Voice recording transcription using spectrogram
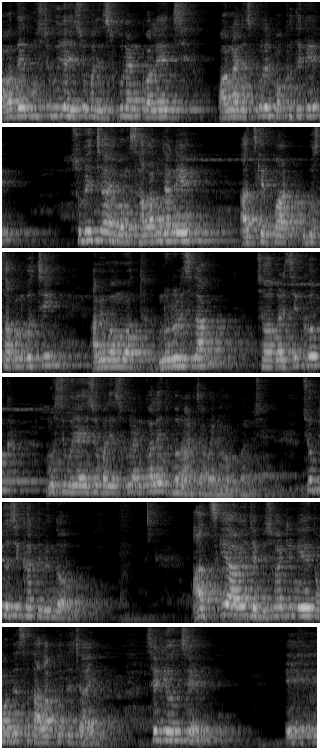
আমাদের Mushtipuja Issupal school and college online স্কুলের পক্ষ থেকে শুভেচ্ছা এবং সালাম জানিয়ে আজকের পাঠ উপস্থাপন করছি। আমি মোহাম্মদ নুরুল ইসলাম, সহকারী শিক্ষক। Mushtipuja Issupal school and college Bholahat Chapainawabganj. সুপ্রিয় শিক্ষার্থীবৃন্দ, আজকে আমি যে বিষয়টি নিয়ে তোমাদের সাথে আলাপ করতে চাই, সেটি হচ্ছে এই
